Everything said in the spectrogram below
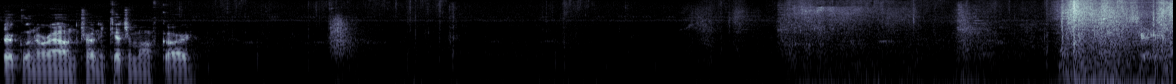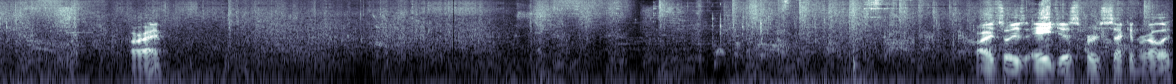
Circling around, trying to catch him off guard. Alright. Alright, so he's Aegis for his second relic.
